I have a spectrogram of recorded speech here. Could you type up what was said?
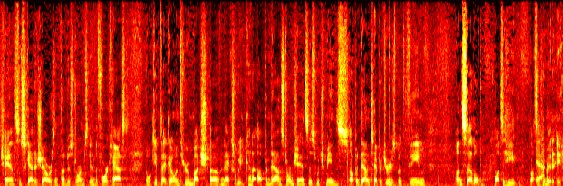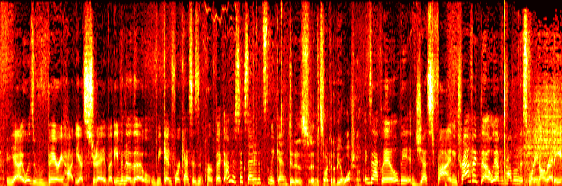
chance of scattered showers and thunderstorms in the forecast. And we'll keep that going through much of next week. Kind of up and down storm chances, which means up and down temperatures, but the theme unsettled, lots of heat, lots Yeah. of humidity. Yeah, it was very hot yesterday, but even Yeah. though the weekend forecast isn't perfect, I'm just excited it's the weekend. It is, and it's not going to be a washout. Exactly, it'll be just fine. Traffic, though, we have a problem this morning already.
